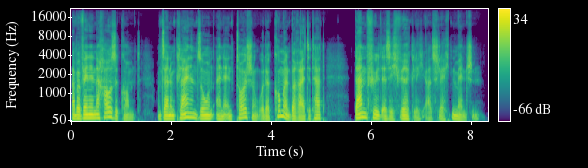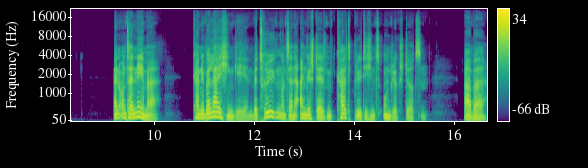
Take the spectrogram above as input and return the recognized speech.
Aber wenn er nach Hause kommt und seinem kleinen Sohn eine Enttäuschung oder Kummer bereitet hat, dann fühlt er sich wirklich als schlechten Menschen. Ein Unternehmer kann über Leichen gehen, betrügen und seine Angestellten kaltblütig ins Unglück stürzen. Aber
